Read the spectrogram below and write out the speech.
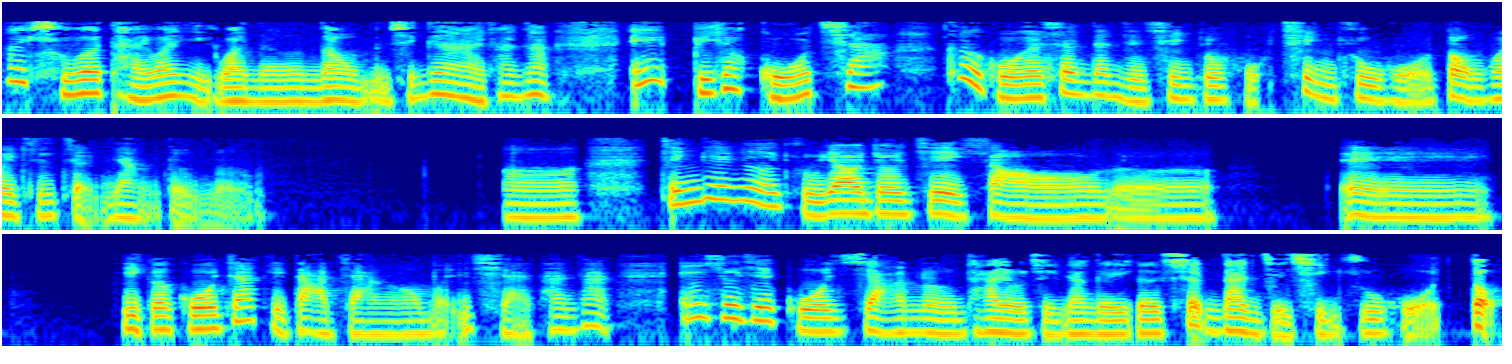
那除了台湾以外呢？那我们今天来看看，诶，别的国家各国的圣诞节庆祝活庆祝活动会是怎样的呢？嗯，今天呢主要就介绍了诶几个国家给大家，啊我们一起来看看，诶这些国家呢它有怎样的一个圣诞节庆祝活动？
